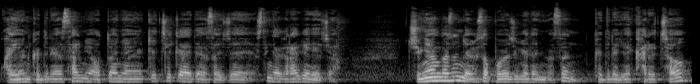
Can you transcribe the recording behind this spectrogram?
과연 그들의 삶에 어떤 영향을 끼칠까에 대해서 이제 생각을 하게 되죠. 중요한 것은 여기서 보여주게 되는 것은 그들에게 가르쳐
